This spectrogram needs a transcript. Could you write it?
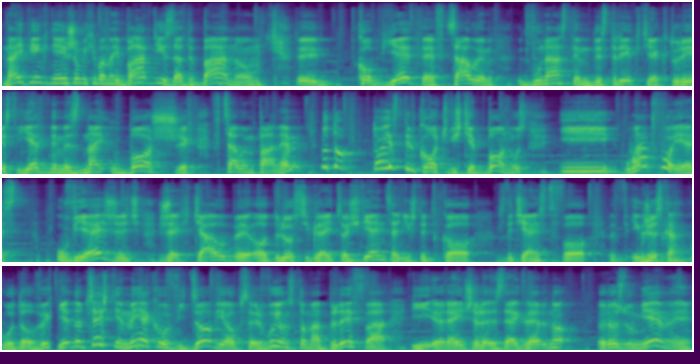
najpiękniejszą i chyba najbardziej zadbaną y, kobietę w całym 12 dystrykcie, który jest jednym z najuboższych w całym panem, no to to jest tylko oczywiście bonus i łatwo jest uwierzyć, że chciałby od Lucy Gray coś więcej niż tylko zwycięstwo w igrzyskach głodowych. Jednocześnie my jako widzowie obserwując Toma Blytha i Rachel Zegler, no rozumiemy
